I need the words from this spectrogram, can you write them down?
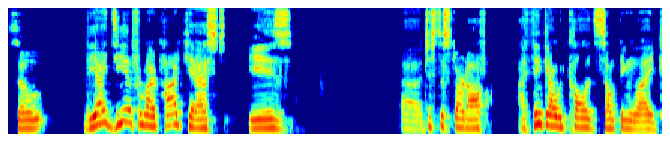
So the idea for my podcast is uh, just to start off. I think I would call it something like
